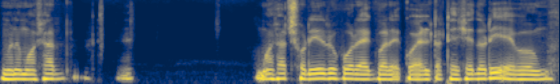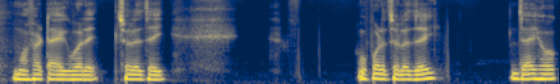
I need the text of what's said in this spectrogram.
মানে মশার মশার শরীরের উপর একবারে কয়েলটা ঠেসে ধরি এবং মশাটা একবারে চলে যাই। উপরে চলে যাই। যাই হোক,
